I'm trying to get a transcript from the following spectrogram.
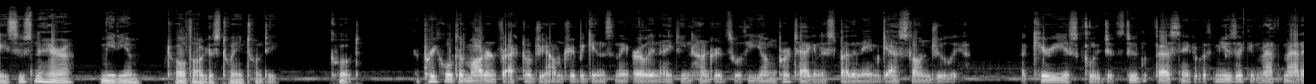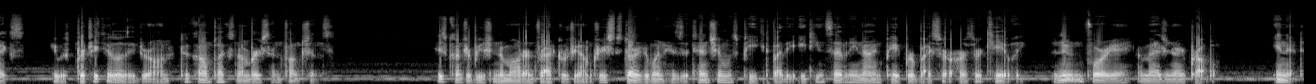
Jesus Najera, Medium, 12th August 2020. Quote, the prequel to modern fractal geometry begins in the early 1900s with a young protagonist by the name Gaston Julia. A curious collegiate student fascinated with music and mathematics, he was particularly drawn to complex numbers and functions. His contribution to modern fractal geometry started when his attention was piqued by the 1879 paper by Sir Arthur Cayley, the Newton-Fourier imaginary problem. In it,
